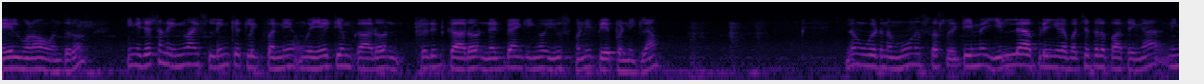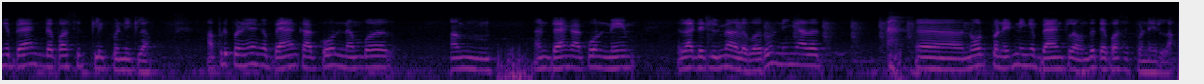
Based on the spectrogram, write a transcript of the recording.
மெயில் மூலமாக வந்துடும் நீங்கள் ஜஸ்ட் அந்த இன்வாய்ஸ் லிங்க்கை கிளிக் பண்ணி உங்கள் ஏடிஎம் கார்டோ கிரெடிட் கார்டோ நெட் பேங்கிங்கோ யூஸ் பண்ணி பே பண்ணிக்கலாம். இல்லை உங்கள்கிட்ட இந்த மூணு ஸ்பெஷலிட்டியுமே இல்லை அப்படிங்கிற பட்சத்தில் பார்த்தீங்கன்னா நீங்கள் பேங்க் டெபாசிட் கிளிக் பண்ணிக்கலாம். அப்படி பண்ணீங்கன்னா எங்கள் bank account number and bank account name எல்லா டீட்டெயிலுமே அதில் வரும். நீங்கள் அதை நோட் பண்ணிவிட்டு நீங்கள் பேங்க்கில் வந்து டெபாசிட் பண்ணிடலாம்.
